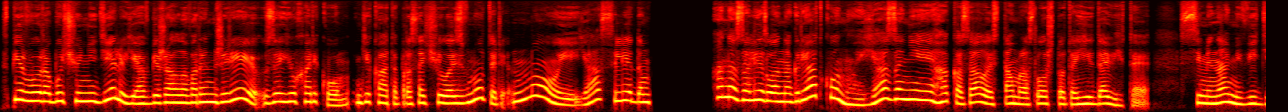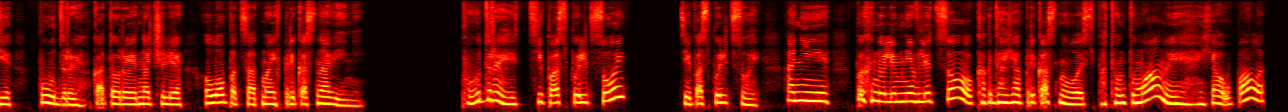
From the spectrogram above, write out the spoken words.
В первую рабочую неделю я вбежала в оранжерею за ее хорьком. Геката просочилась внутрь, ну и я следом. Она залезла на грядку, ну и я за ней. Оказалось, там росло что-то ядовитое, с семенами в виде пудры, которые начали лопаться от моих прикосновений. Пудрой? Типа с пыльцой? Типа с пыльцой. Они пыхнули мне в лицо, когда я прикоснулась. Потом туман, и я упала.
